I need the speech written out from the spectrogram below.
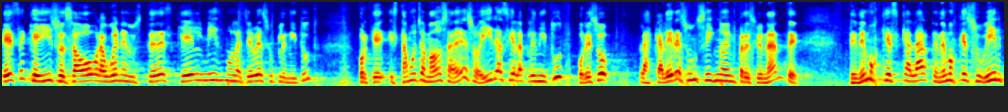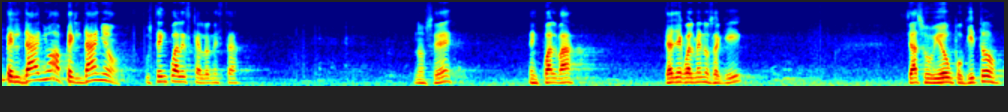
Ese que hizo esa obra buena en ustedes, que Él mismo la lleve a su plenitud, porque estamos llamados a eso, a ir hacia la plenitud. Por eso la escalera es un signo impresionante. Tenemos que escalar, tenemos que subir peldaño a peldaño. ¿Usted en cuál escalón está? No sé. ¿En cuál va? ¿Ya llegó al menos aquí? ¿Ya subió un poquito?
